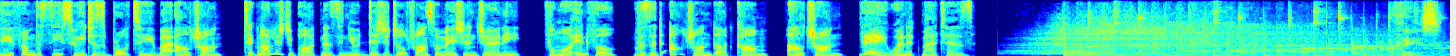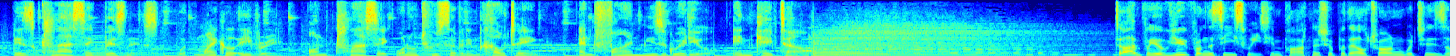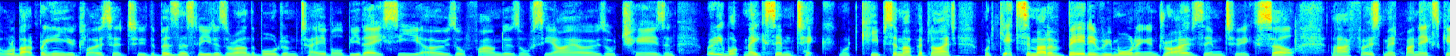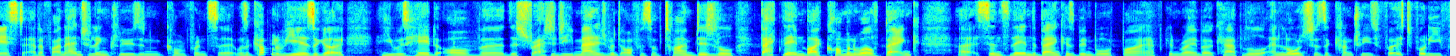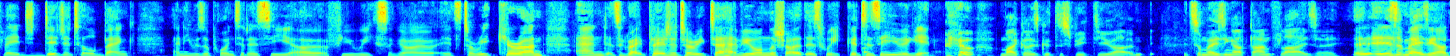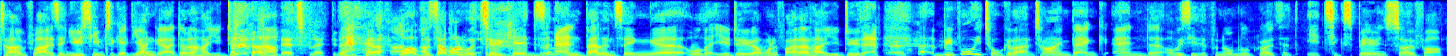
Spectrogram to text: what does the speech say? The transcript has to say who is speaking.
Speaker 1: View from the C Suite is brought to you by Altron, technology partners in your digital transformation journey. For more info, visit altron.com. Altron, there when it matters.
Speaker 2: This is Classic Business with Michael Avery on Classic 1027 in Gauteng and Fine Music Radio in Cape Town.
Speaker 3: Time for your view from the C suite in partnership with Altron, which is all about bringing you closer to the business leaders around the boardroom table, be they CEOs or founders or CIOs or chairs, and really what makes them tick, what keeps them up at night, what gets them out of bed every morning and drives them to excel. Now, I first met my next guest at a financial inclusion conference. Uh, it was a couple of years ago. He was head of uh, the strategy management office of Tyme Digital, back then by Commonwealth Bank. Uh, since then, the bank has been bought by African Rainbow. Capital and launched as the country's first fully fledged digital bank. And he was appointed as CEO a few weeks ago. It's Tauriq Keraan, and it's a great pleasure, Tariq, to have you on the show this week. Good to see you again.
Speaker 4: Michael, it's good to speak to you. It's amazing how time flies, eh?
Speaker 3: It is amazing how time flies, and you seem to get younger. I don't know how you do it.
Speaker 4: Now, That's flattering.
Speaker 3: well, for someone with two kids and balancing uh, all that you do, I want to find out how you do that. Uh, before we talk about TymeBank and uh, obviously the phenomenal growth that it's experienced so far,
